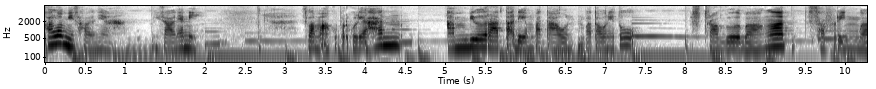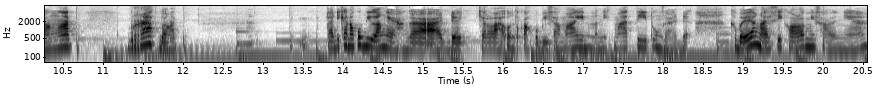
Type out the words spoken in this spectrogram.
kalau misalnya misalnya nih selama aku perkuliahan ambil rata deh 4 tahun. 4 tahun itu struggle banget suffering banget berat banget. Tadi kan aku bilang ya nggak ada celah untuk aku bisa main menikmati itu nggak ada. Kebayang nggak sih kalau misalnya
